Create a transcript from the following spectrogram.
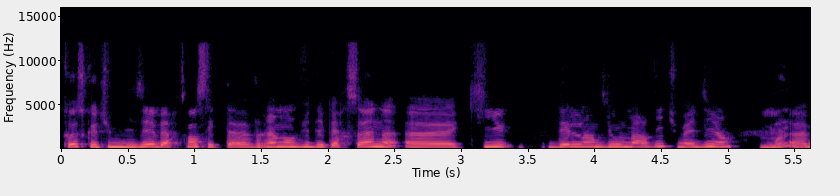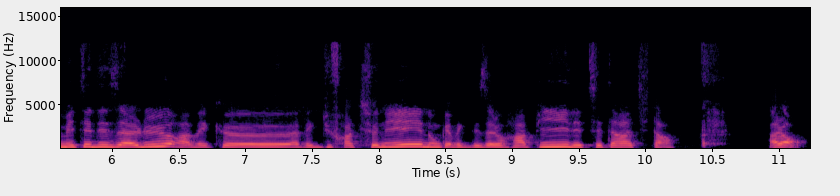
Toi, ce que tu me disais, Bertrand, c'est que tu as vraiment vu des personnes euh, qui, dès le lundi ou le mardi, tu m'as dit, hein, euh, mettaient des allures avec avec du fractionné, donc avec des allures rapides, etc., etc. Alors,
